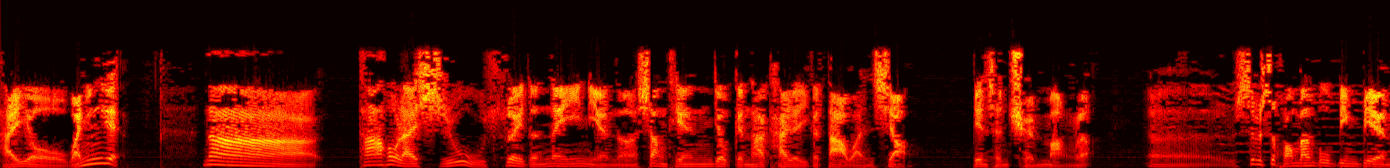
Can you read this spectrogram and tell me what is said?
还有玩音乐，那他后来十五岁的那一年呢，上天又跟他开了一个大玩笑，变成全盲了。呃，是不是黄斑部病变？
